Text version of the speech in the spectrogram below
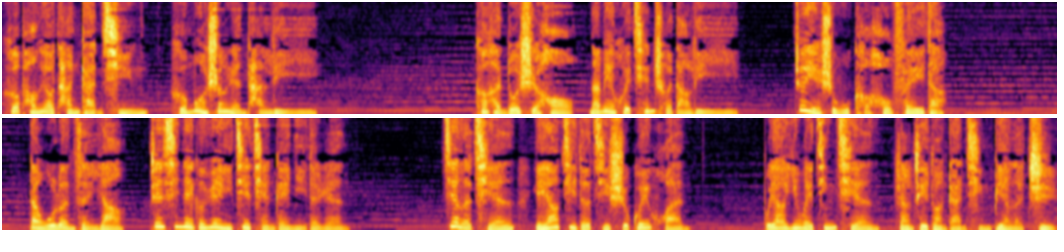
和朋友谈感情，和陌生人谈利益。可很多时候难免会牵扯到利益，这也是无可厚非的。但无论怎样，珍惜那个愿意借钱给你的人。借了钱也要记得及时归还，不要因为金钱让这段感情变了质。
